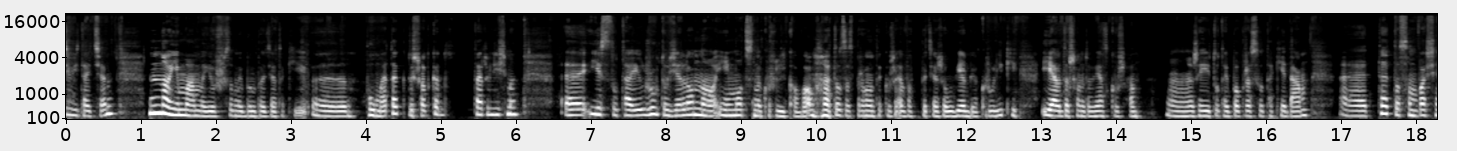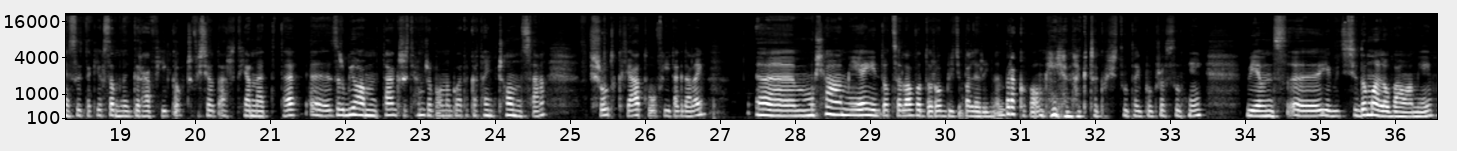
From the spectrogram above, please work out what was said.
Witajcie. No i mamy już w sumie bym powiedziała taki y, półmetek, środka dotarliśmy. E, Jest tutaj żółto-zielono i mocno królikowo, a to za sprawą tego, że Ewa powiedziała, że uwielbia króliki i ja doszłam do wniosku, że, mm, że jej tutaj po prostu takie dam. E, Te to są właśnie z takich osobnych grafik, oczywiście od Artianette. E, Zrobiłam tak, że chciałam, żeby ona była taka tańcząca wśród kwiatów i tak dalej. Musiałam jej docelowo dorobić balerinę. Brakowało mi jednak czegoś tutaj po prostu w niej, więc e, jak widzicie, domalowałam jej.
